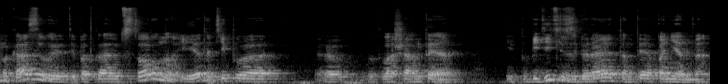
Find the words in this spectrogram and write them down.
показывает и подкладывает в сторону, и это типа э, вот ваше анте. И победитель забирает анте оппонента.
